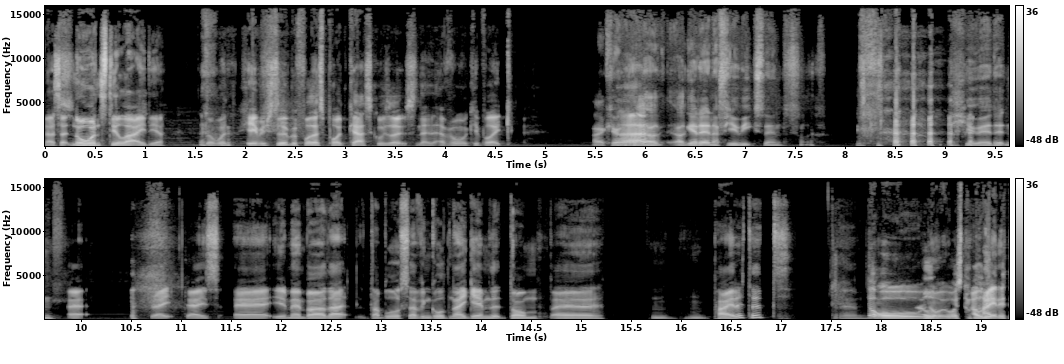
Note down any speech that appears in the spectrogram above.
That's it. No one steal that idea. no one. Hamish, do it before this podcast goes out, so then everyone could be like, Okay, Huh? I'll, I'll, I'll get it in a few weeks then. Few editing. Right, guys. Uh, you remember that 007 GoldenEye game that Dom uh, m- m- pirated? Um, No, no, it wasn't I'll- pirated.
